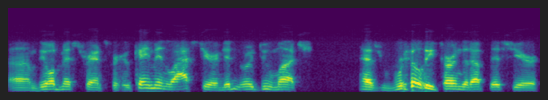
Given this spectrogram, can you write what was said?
um, the Ole Miss transfer, who came in last year and didn't really do much, has really turned it up this year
